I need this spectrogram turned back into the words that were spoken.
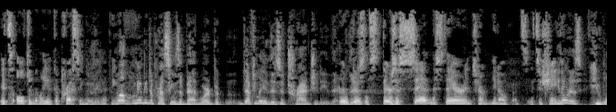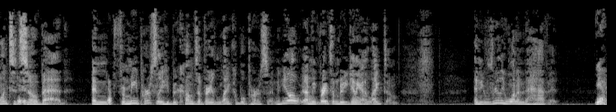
it's ultimately a depressing movie. I think. Well, maybe depressing is a bad word, but definitely there's a tragedy there. There, there's, a, there's a sadness there in terms, you know, it's, it's a shame. You know what it is? He wants it so bad. And yep. for me personally, he becomes a very likable person. He, I mean, right from the beginning, I liked him. And he really wanted him to have it. Yeah.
